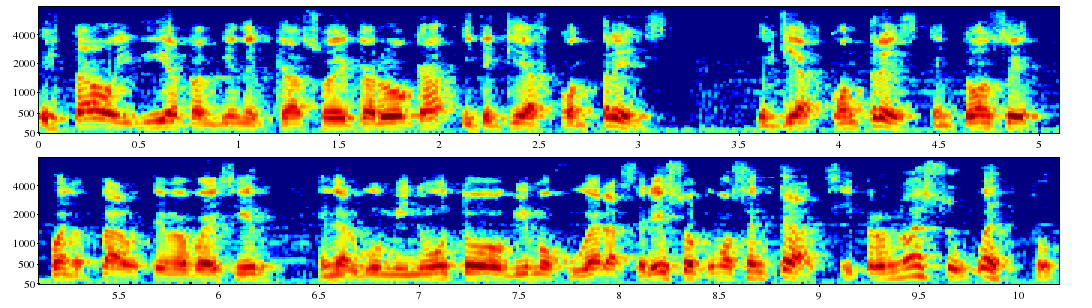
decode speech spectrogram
está hoy día también el caso de Caroca y te quedas con tres. Te quedas con tres. Entonces, bueno, claro, usted me puede decir, en algún minuto vimos jugar a hacer eso como central. Sí, pero no es su puesto.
